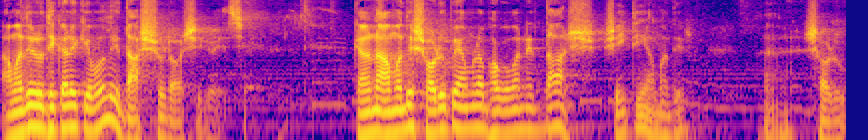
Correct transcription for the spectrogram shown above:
আমাদের অধিকারে কেবল এই দাস্য রসই রয়েছে। কেননা আমাদের স্বরূপে আমরা ভগবানের দাস, সেইটি আমাদের স্বরূপ,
